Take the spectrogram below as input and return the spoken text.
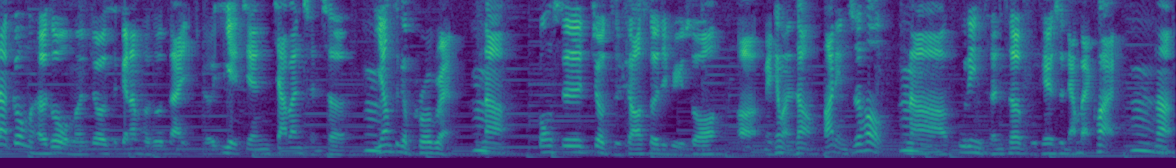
那跟我们合作，我们就是跟他们合作在比如夜间加班乘车一样这个 program。那公司就只需要设计，比如说呃每天晚上八点之后，那固定乘车补贴是两百块。嗯，那。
